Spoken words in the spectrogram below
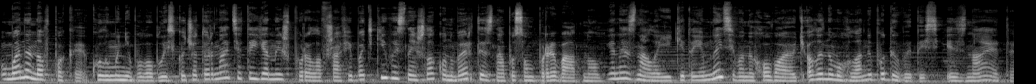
У мене навпаки, коли мені було близько 14, я нишпорила в шафі батьків і знайшла конверти з написом Приватно. Я не знала, які таємниці вони ховають, але не могла не подивитись. І знаєте,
